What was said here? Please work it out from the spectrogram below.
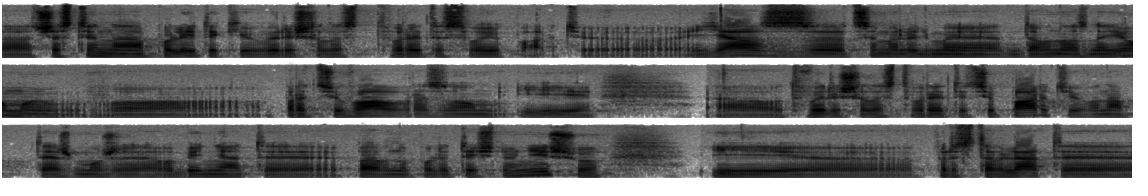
е, частина політиків вирішили створити свою партію. Я з цими людьми давно знайомий, працював разом і от вирішили створити цю партію. Вона теж може обійняти певну політичну нішу і е, представляти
